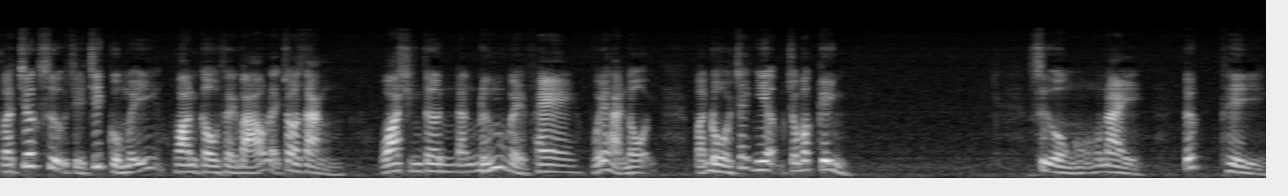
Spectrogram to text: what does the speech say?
Và trước sự chỉ trích của Mỹ, Hoàn Cầu Thời báo lại cho rằng Washington đang đứng về phe với Hà Nội và đổ trách nhiệm cho Bắc Kinh. Sự ủng hộ này tức thì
